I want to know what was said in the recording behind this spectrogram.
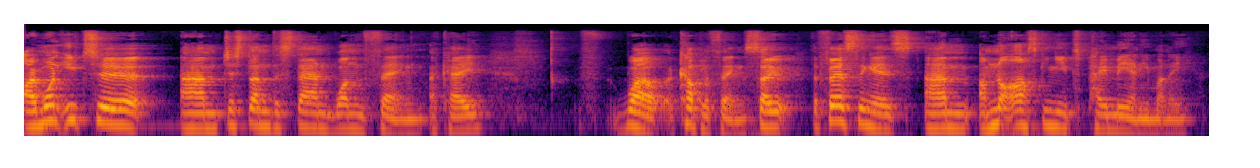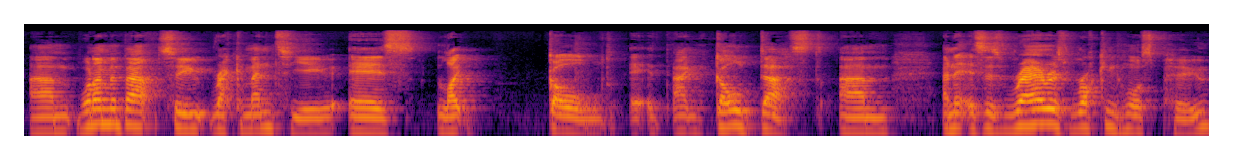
I want you to um, just understand one thing, okay? Well, a couple of things. So the first thing is, um, I'm not asking you to pay me any money. Um, what I'm about to recommend to you is like gold, it, uh, gold dust, um, and it is as rare as rocking horse poo,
